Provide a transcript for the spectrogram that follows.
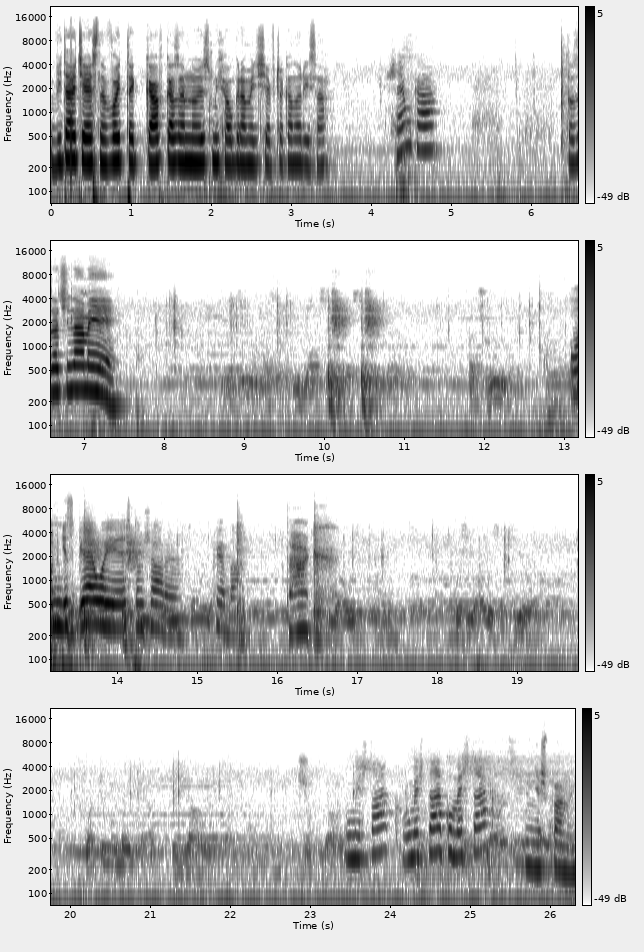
Witajcie, jestem Wojtek Kawka, ze mną jest Michał, gramy dzisiaj w Chucka Norrisa. Siemka. To zaczynamy! On jest biały, ja jestem szary. Chyba. Tak. Umiesz tak? Umiesz tak? Umiesz tak? Nie szpanuj.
